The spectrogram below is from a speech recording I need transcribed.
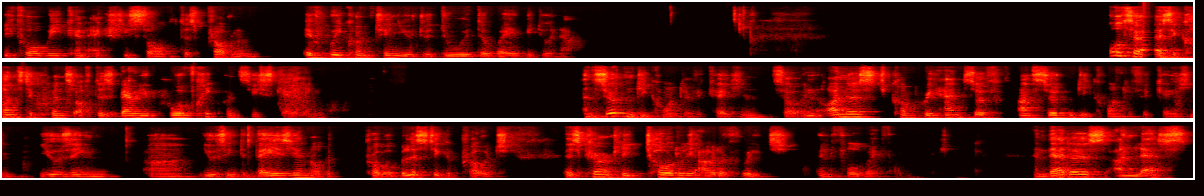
before we can actually solve this problem if we continue to do it the way we do now. Also, as a consequence of this very poor frequency scaling, uncertainty quantification, so an honest, comprehensive uncertainty quantification using, uh, using the Bayesian or the probabilistic approach is currently totally out of reach in full waveform. And that is unless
